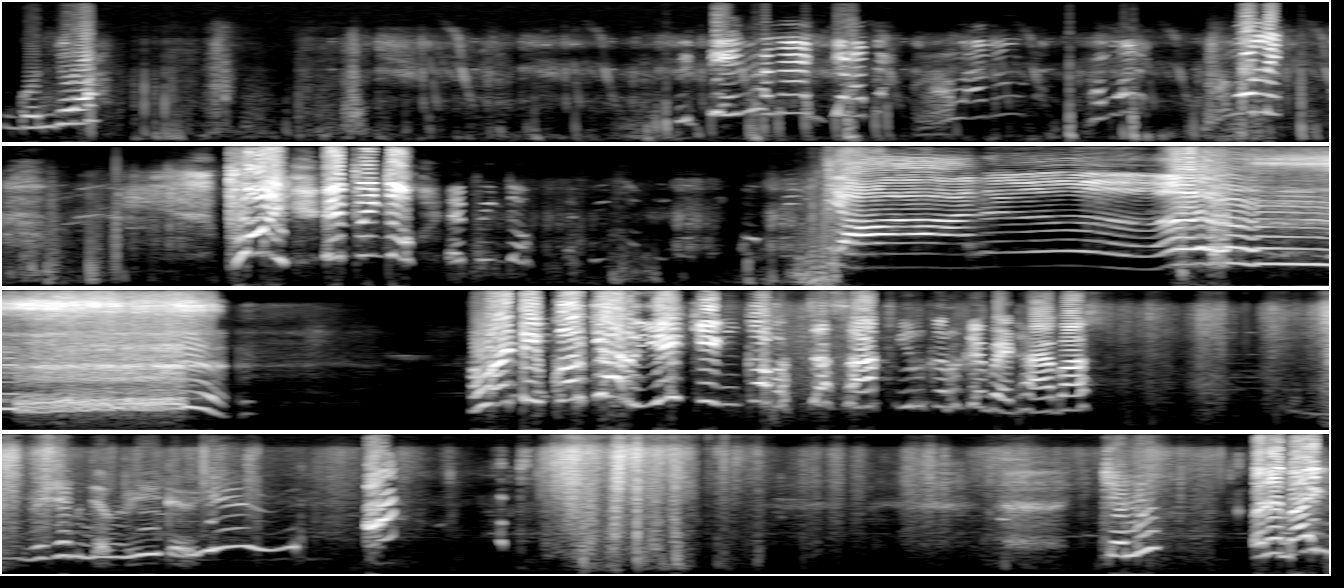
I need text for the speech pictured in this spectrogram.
गुंजरा पिटेगा ना ज़्यादा हवा में हवा हवा में फोई ए पीटो ए पीटो ए पीटो यार हमारी टीम कर क्या रही है किंग का बच्चा सात किल करके बैठा है बस मिशन कंप्लीट हो गया चलो। अरे भाई।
